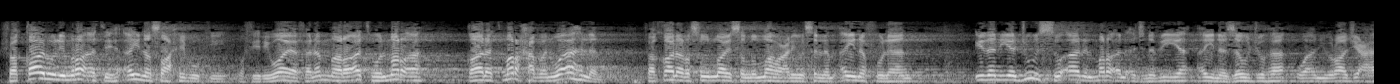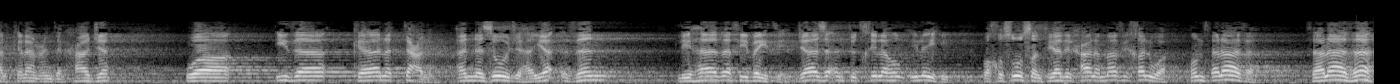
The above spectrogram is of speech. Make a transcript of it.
فقالوا لامرأته أين صاحبك؟ وفي رواية فلما رأته المرأة قالت مرحبا وأهلا. فقال رسول الله صلى الله عليه وسلم أين فلان؟ اذا يجوز سؤال المرأة الأجنبية أين زوجها وأن يراجعها الكلام عند الحاجة وإذا كانت تعلم أن زوجها يأذن لهذا في بيته جاز أن تدخلهم إليه وخصوصا في هذه الحالة ما في خلوة هم ثلاثة ثلاثة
